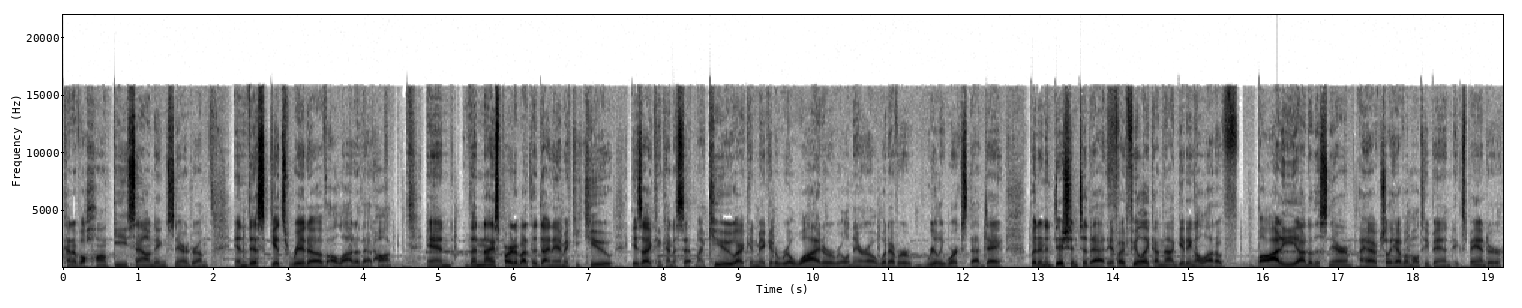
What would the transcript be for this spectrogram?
kind of a honky sounding snare drum, and this gets rid of a lot of that honk. And the nice part about the dynamic EQ is I can kind of set my Q, I can make it a real wide or a real narrow, whatever really works that day. But in addition to that, if I feel like I'm not getting a lot of body out of the snare, I actually have a multi-band expander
